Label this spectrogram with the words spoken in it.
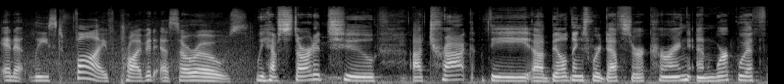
in at least five private SROs. We have started to uh, track the uh, buildings where deaths are occurring and work with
